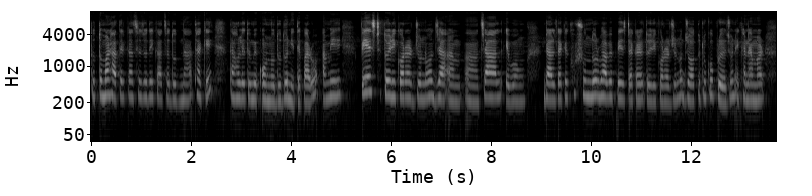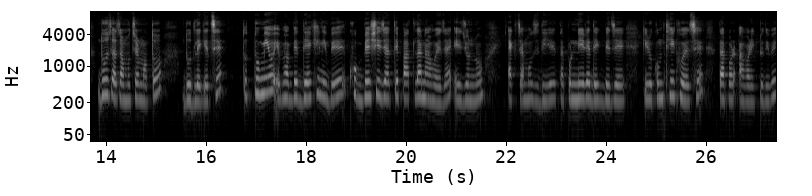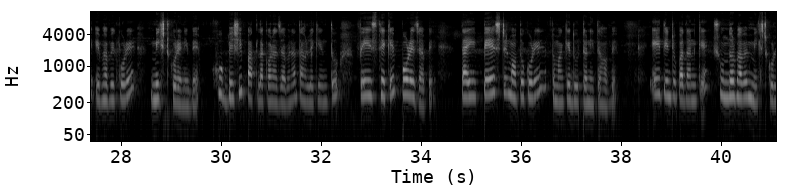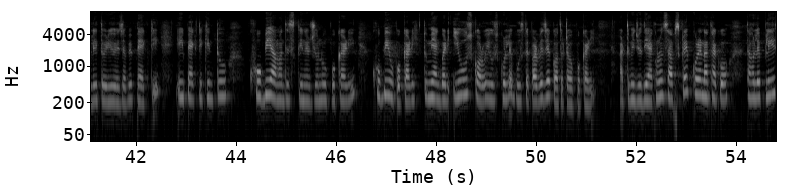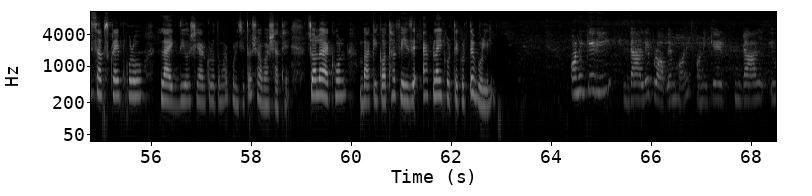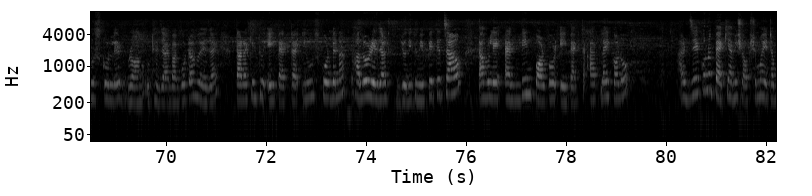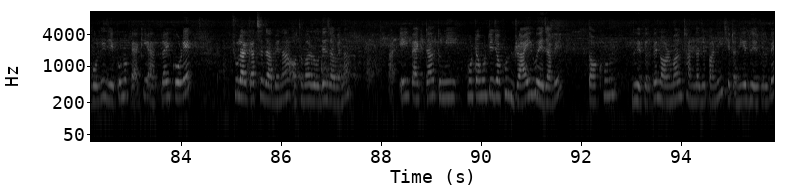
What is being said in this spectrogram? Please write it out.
তো তোমার হাতের কাছে যদি কাঁচা দুধ না থাকে, তাহলে তুমি অন্য দুধও নিতে পারো। আমি পেস্ট তৈরি করার জন্য যা চাল এবং ডালটাকে খুব সুন্দরভাবে পেস্ট আকারে তৈরি করার জন্য যতটুকু প্রয়োজন, এখানে আমার দু চা চামচের মতো দুধ লেগেছে। তো তুমিও এভাবে দেখে নিবে, খুব বেশি যাতে পাতলা না হয়ে যায়। এই জন্য এক চামচ দিয়ে তারপর নেড়ে দেখবে যে কীরকম ঠিক হয়েছে, তারপর আবার একটু দিবে। এভাবে করে মিক্সড করে নিবে। খুব বেশি পাতলা করা যাবে না, তাহলে কিন্তু ফেস থেকে পড়ে যাবে। তাই পেস্টের মতো করে তোমাকে দুধটা নিতে হবে। এই তিনটি উপাদানকে সুন্দরভাবে মিক্সড করলেই তৈরি হয়ে যাবে প্যাকটি। এই প্যাকটি কিন্তু খুবই আমাদের স্কিনের জন্য উপকারী, খুবই উপকারী। তুমি একবার ইউজ করো ইউজ করলে বুঝতে পারবে যে কতটা উপকারী। আর তুমি যদি এখনও সাবস্ক্রাইব করে না থাকো, তাহলে প্লিজ সাবস্ক্রাইব করো লাইক দিও শেয়ার করো তোমার পরিচিত সবার সাথে। চলো এখন বাকি কথা ফেজে অ্যাপ্লাই করতে করতে বলি। অনেকেরই ডালে প্রবলেম হয়। অনেকের ডাল ইউজ করলে ব্রণ উঠে যায় বা গোটা হয়ে যায়। তারা কিন্তু এই প্যাকটা ইউজ করবে না। ভালো রেজাল্ট যদি তুমি পেতে চাও, তাহলে একদিন পরপর এই প্যাকটা অ্যাপ্লাই করো। আর যে কোনো প্যাকে আমি সবসময় এটা বলি, যে কোনো প্যাকে অ্যাপ্লাই করে চুলার কাছে যাবে না অথবা রোদে যাবে না। আর এই প্যাকটা তুমি মোটামুটি যখন ড্রাই হয়ে যাবে, তখন ধুয়ে ফেলবে। নর্মাল ঠান্ডা যে পানি, সেটা দিয়ে ধুয়ে ফেলবে।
